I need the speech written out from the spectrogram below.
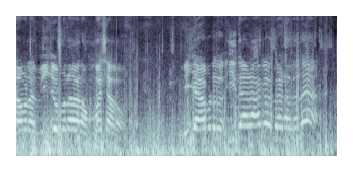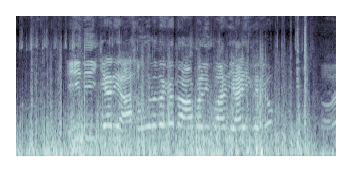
હમણાં બીજો બનાવવાનો મસાલો. બીજા આપણે તો ઈ દાડ આગળ બેઠા હતા ને. ઈ ની ક્યારે આ હું બાજુ પાણી આવી કર્યો તો હવે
